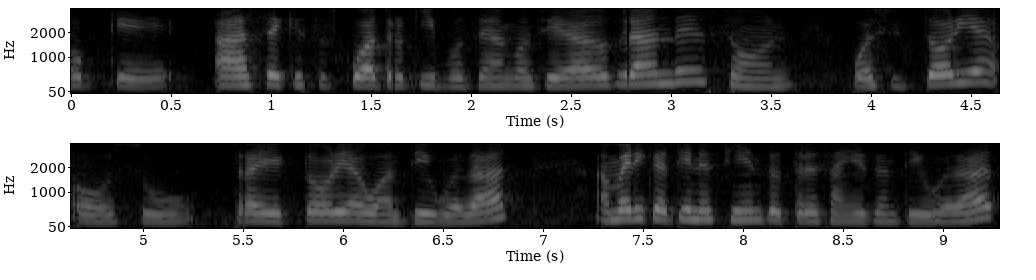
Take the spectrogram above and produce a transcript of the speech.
o que hace que estos cuatro equipos sean considerados grandes son pues su historia o su trayectoria o antigüedad. América tiene 103 años de antigüedad,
